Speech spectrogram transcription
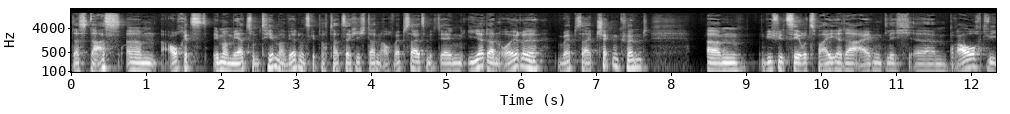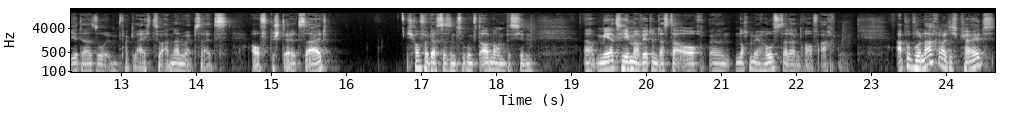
dass das ähm, auch jetzt immer mehr zum Thema wird. Und es gibt auch tatsächlich dann auch Websites, mit denen ihr dann eure Website checken könnt, ähm, wie viel CO2 ihr da eigentlich ähm, braucht, wie ihr da so im Vergleich zu anderen Websites aufgestellt seid. Ich hoffe, dass das in Zukunft auch noch ein bisschen mehr Thema wird und dass da auch äh, noch mehr Hoster dann drauf achten. Apropos Nachhaltigkeit,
